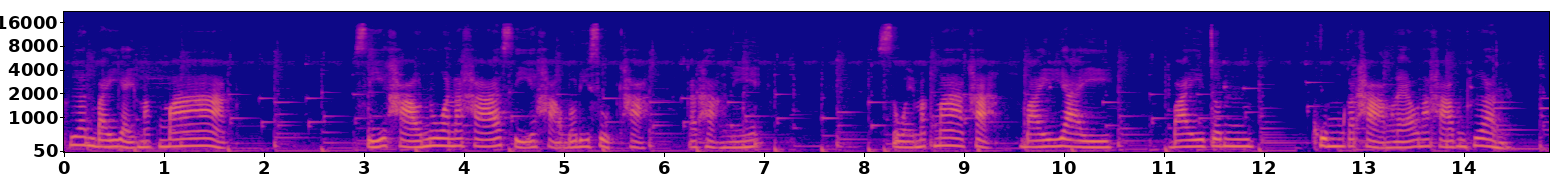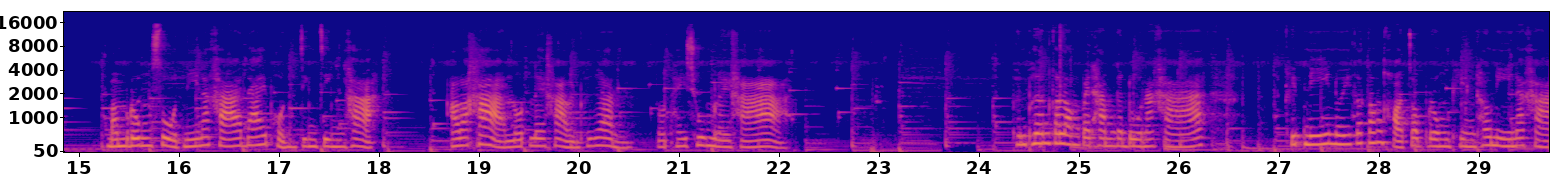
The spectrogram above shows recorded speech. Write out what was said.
เพื่อนใบใหญ่มากๆ สีขาวนวลนะคะ สีขาวบริสุทธิ์ค่ะ กระถางนี้ สวยมากๆค่ะ ใบใหญ่ ใบจน คุมกระถางแล้วนะคะเพื่อนๆบำรุงสูตรนี้นะคะได้ผลจริง ๆ ค่ะ เอาละค่ะลดเลยค่ะเพื่อนๆลดให้ชุ่มเลยค่ะ เพื่อนๆก็ลองไปทำกันดูนะคะ คลิปนี้นุ้ยก็ต้องขอจบลงเพียงเท่านี้นะคะ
